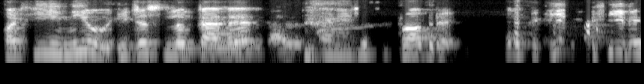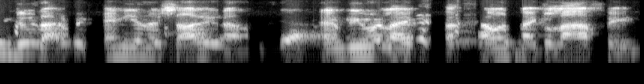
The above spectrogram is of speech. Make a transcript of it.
But he knew. He just looked at it and he just rubbed it. he, he didn't do that with any other shaligram. Yeah. And we were like, I was like laughing,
